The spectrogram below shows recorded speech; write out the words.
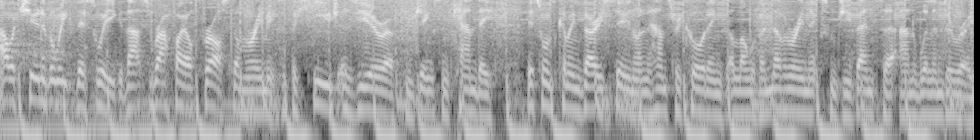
Our tune of the week this week, that's Rafael Frost on the remix of the huge Azzura from Jinx and Kandi. This one's coming very soon on Enhanced Recordings, along with another remix from Juventa and Willem de Roo.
